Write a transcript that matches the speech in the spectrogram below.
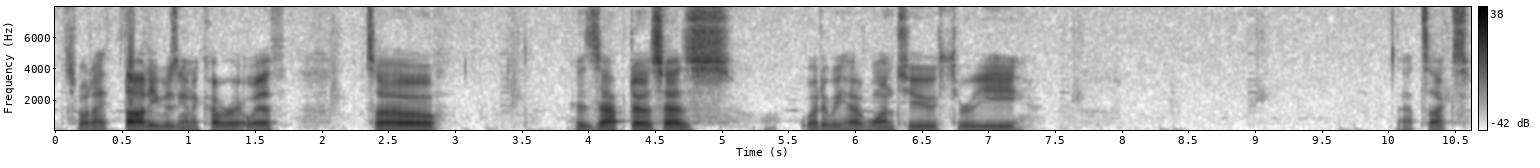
That's what I thought he was going to cover it with. So, his Zapdos has, what do we have? One, two, three. That sucks.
